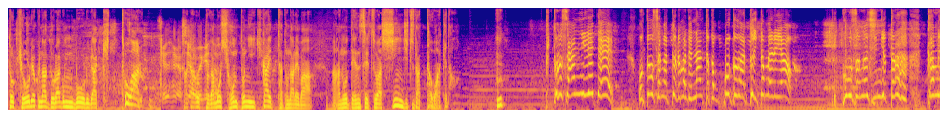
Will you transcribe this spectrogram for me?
と強力なドラゴンボールがきっとある。カカ desgraciado, ロットが.もし本当に生き返ったとなれば、あの伝説は真実だったわけだ。ピッコロさん逃げてお父さんが来るまでなんとか僕が食い止めるよピッコロさんが死んじゃったら神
